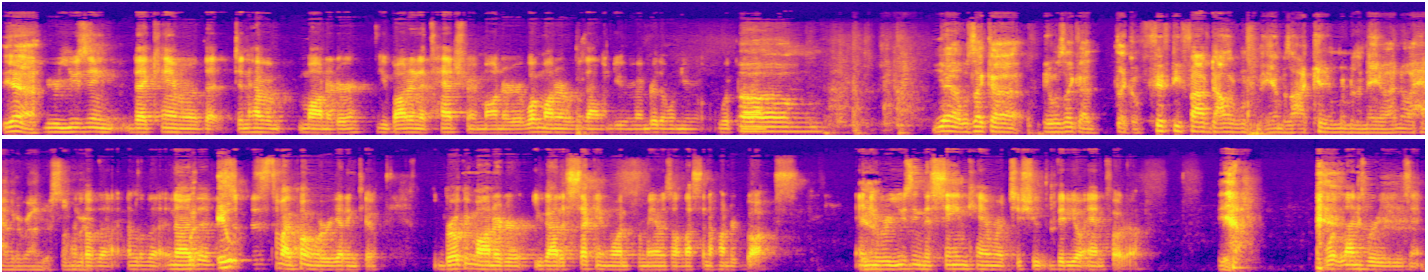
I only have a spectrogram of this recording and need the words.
Yeah, you were using that camera that didn't have a monitor. You bought an attachment monitor. What monitor was that one? Do you remember the one you were whipping? Um, yeah, it was like a it was like a like a fifty five dollar one from Amazon. I can't remember the name. I know I have it around here somewhere. I love that. I love that. No, this, it, this is to my point where we're getting to. Broken monitor. You got a second one from Amazon, less than a hundred bucks, and yeah. you were using the same camera to shoot video and photo. Yeah. What lens were you using?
